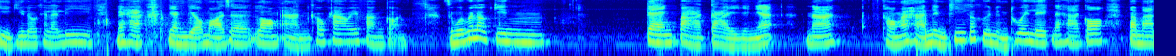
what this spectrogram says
กี่กิโลแคลอรี่นะคะ อย่างเดี๋ยวหมอจะลองอ่านคร่าวๆให้ฟังก่อน สมมุติว่าเรากินแกงป่าไก่อย่างเงี้ยนะของอาหารหนึ่งที่ก็คือหนึ่งถ้วยเล็กนะคะ ก็ประมาณ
